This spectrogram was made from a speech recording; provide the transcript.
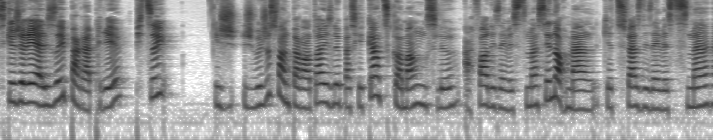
ce que j'ai réalisé par après, puis tu sais, je veux juste faire une parenthèse parce que quand tu commences à faire des investissements, c'est normal que tu fasses des investissements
